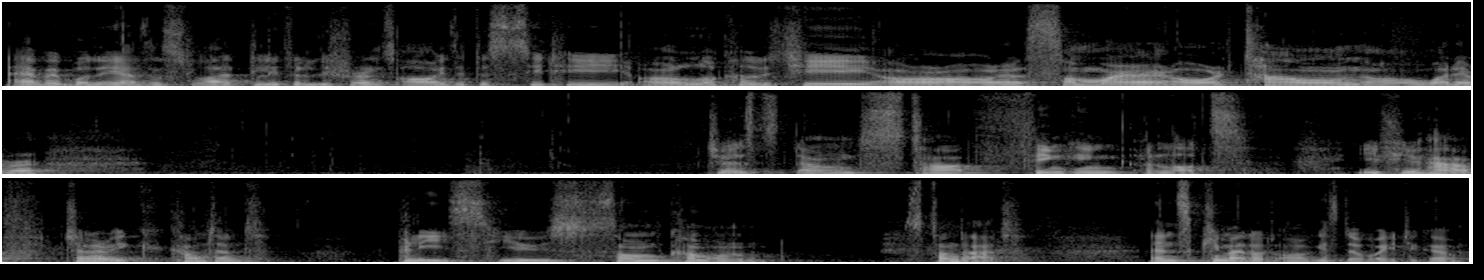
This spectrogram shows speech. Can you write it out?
Everybody has a slight little difference. Oh, is it a city or locality or somewhere or town or whatever? Just don't start thinking a lot. If you have generic content, please use some common standard. And schema.org is the way to go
